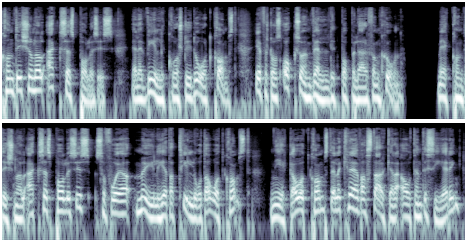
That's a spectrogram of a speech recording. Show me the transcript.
Conditional Access Policies, eller villkorsstyrd åtkomst, är förstås också en väldigt populär funktion. Med Conditional Access Policies så får jag möjlighet att tillåta åtkomst, neka åtkomst eller kräva starkare autentisering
